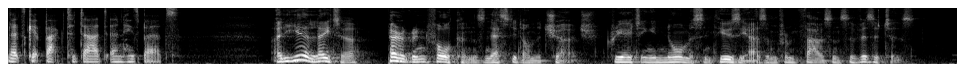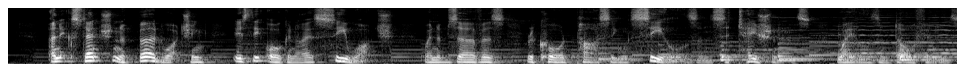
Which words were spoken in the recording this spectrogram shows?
let's get back to Dad and his birds. A year later, peregrine falcons nested on the church, creating enormous enthusiasm from thousands of visitors. An extension of bird watching is the organised Sea Watch, when observers record passing seals and cetaceans, whales and dolphins.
